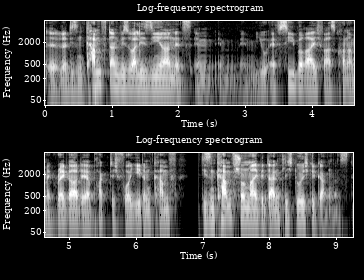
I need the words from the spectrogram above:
äh, oder diesen Kampf dann visualisieren. Jetzt im, im, im UFC-Bereich war es Conor McGregor, der praktisch vor jedem Kampf diesen Kampf schon mal gedanklich durchgegangen ist.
